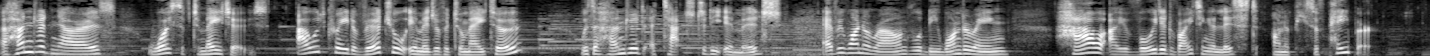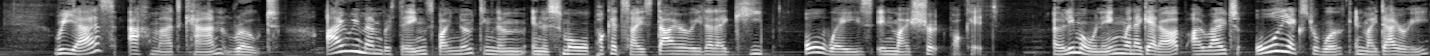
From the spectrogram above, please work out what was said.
a hundred naras worth of tomatoes. I would create a virtual image of a tomato with a hundred attached to the image. Everyone around would be wondering how I avoided writing a list on a piece of paper. Riaz Ahmad Khan wrote, I remember things by noting them in a small pocket sized diary that I keep always in my shirt pocket. Early morning, when I get up, I write all the extra work in my diary.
